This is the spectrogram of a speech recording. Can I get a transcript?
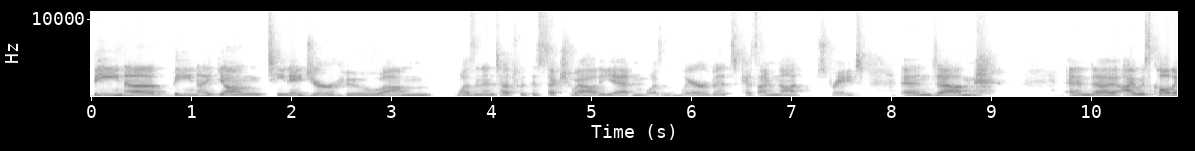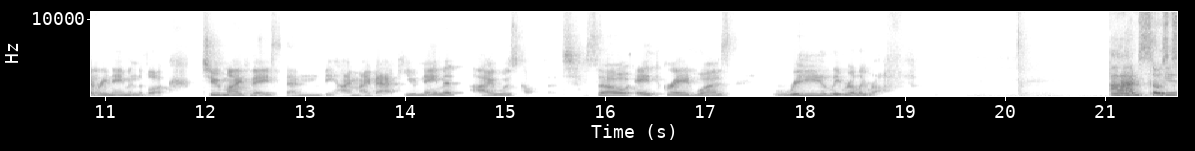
being a being a young teenager who um, wasn't in touch with his sexuality yet and wasn't aware of it because I'm not straight, and um, and uh, I was called every name in the book to my mm-hmm. face and behind my back. You name it, I was called it. So eighth grade was really really rough I'm so you,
